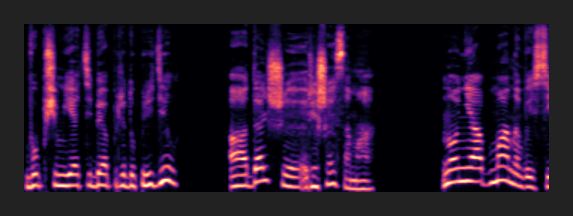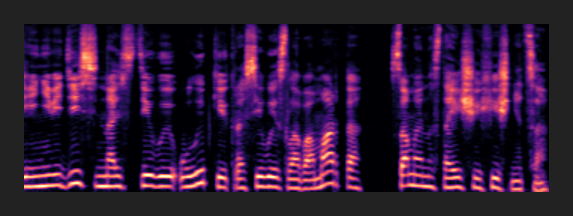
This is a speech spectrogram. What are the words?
В общем, я тебя предупредил, а дальше решай сама. Но не обманывайся и не ведись на льстивые улыбки и красивые слова Марта, самая настоящая хищница.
